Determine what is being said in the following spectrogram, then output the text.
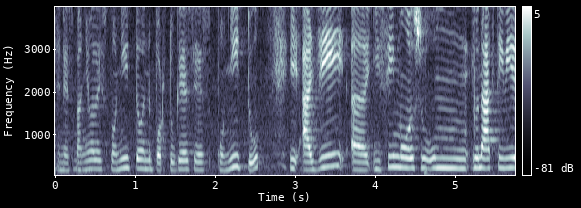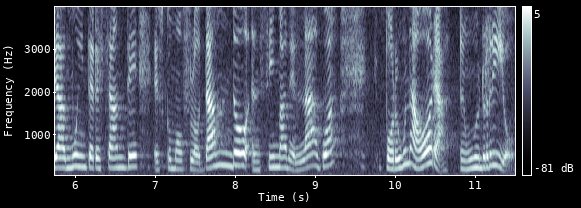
En español es bonito, en portugués es bonito. Y allí ah, hicimos un- una actividad muy interesante, es como flotando encima del agua por una hora en un río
